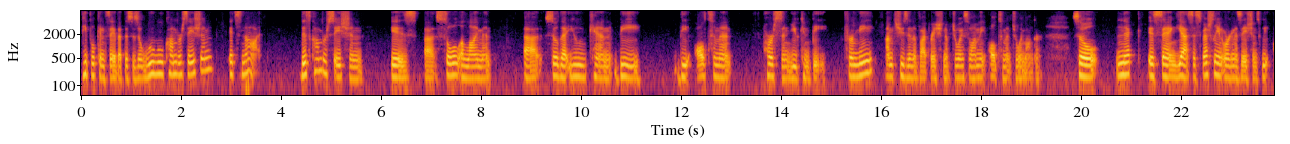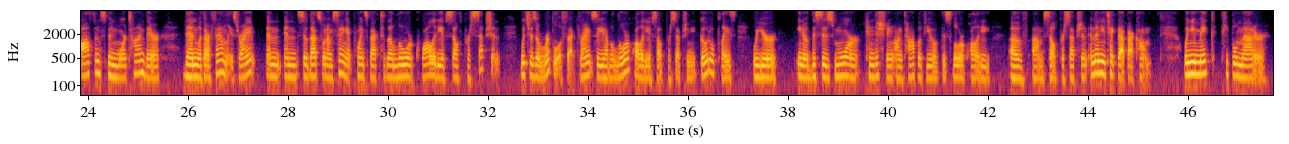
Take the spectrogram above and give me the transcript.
people can say that this is a woo woo conversation, it's not. This conversation is uh, soul alignment uh, so that you can be the ultimate person you can be. For me, I'm choosing the vibration of joy, so I'm the ultimate joy monger. So Nick is saying, yes, especially in organizations, we often spend more time there than with our families, right? And and so that's what I'm saying. It points back to the lower quality of self-perception, which is a ripple effect, right? So you have a lower quality of self-perception. You go to a place where you're, you know, this is more conditioning on top of you of this lower quality of um, self perception. And then you take that back home. When you make people matter,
